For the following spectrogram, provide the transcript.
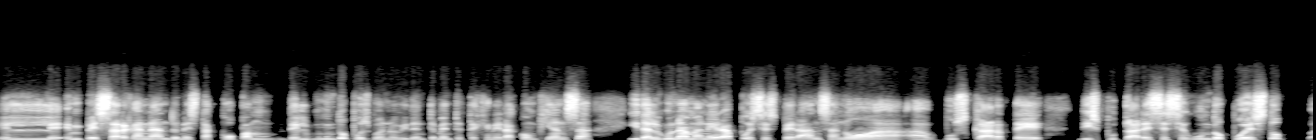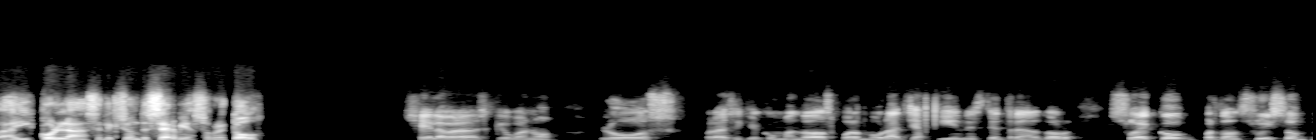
el empezar ganando en esta Copa del Mundo, pues bueno, evidentemente te genera confianza y de alguna manera pues esperanza, ¿no? A, a buscarte disputar ese segundo puesto ahí con la selección de Serbia, sobre todo. Sí, la verdad es que bueno, los ahora sí que comandados por Murat Yakin, este entrenador sueco, perdón, suizo,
